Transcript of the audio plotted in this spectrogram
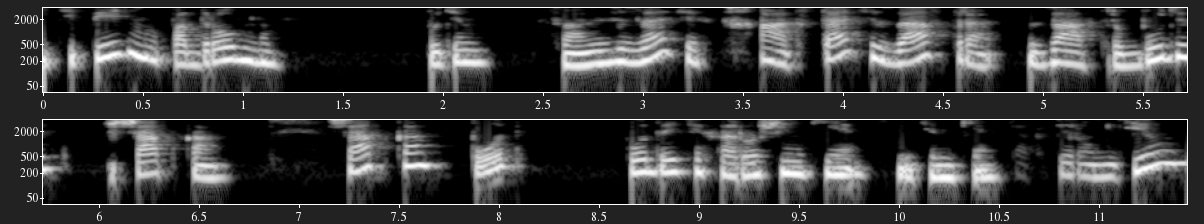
И теперь мы подробно будем с вами вязать их. А, кстати, завтра, завтра будет шапка. Шапка под, под эти хорошенькие митинги. Так, первым делом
